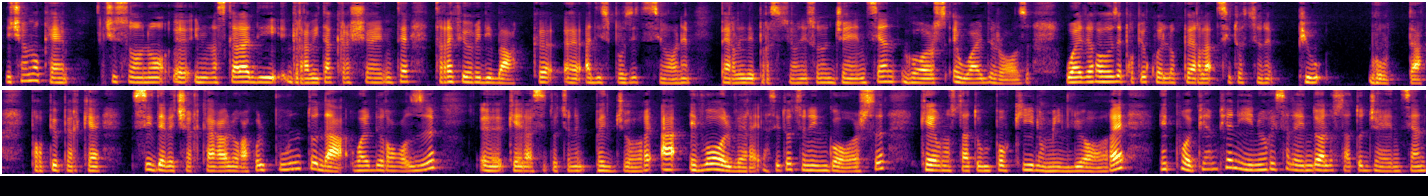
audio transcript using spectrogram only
Diciamo che ci sono eh, in una scala di gravità crescente tre fiori di Bach eh, a disposizione per le depressioni, sono Gentian, Gorse e Wild Rose. Wild Rose è proprio quello per la situazione più brutta, proprio perché si deve cercare allora a quel punto da Wild Rose eh, che è la situazione peggiore, a evolvere la situazione in Gorse, che è uno stato un pochino migliore e poi pian pianino risalendo allo stato Genzian,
